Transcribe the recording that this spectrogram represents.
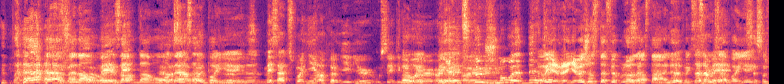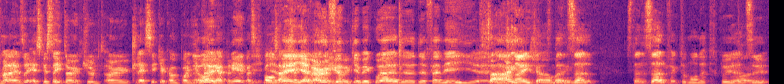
Ah, mais non, Ouais, par mais- exemple, dans mon Ah, temps, ça a c'est- Mais ça a-tu pogné en premier lieu ou c'était Ben comme oui. un, Mais il y avait un- deux jumeaux là-dedans. Ben oui, il y avait- il y avait juste ce film-là dans ce temps-là. Fait que c'est Non, non, que ça a mais pogné. c'est ça que je m'en allais dire. Est-ce que ça a été un culte, un classique qui a comme pogné Ben par après parce qu'il passait à il y avait un film québécois de, de famille euh, Ça neige. C'était le seul. C'était le seul, fait que tout le monde a trippé là-dessus.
